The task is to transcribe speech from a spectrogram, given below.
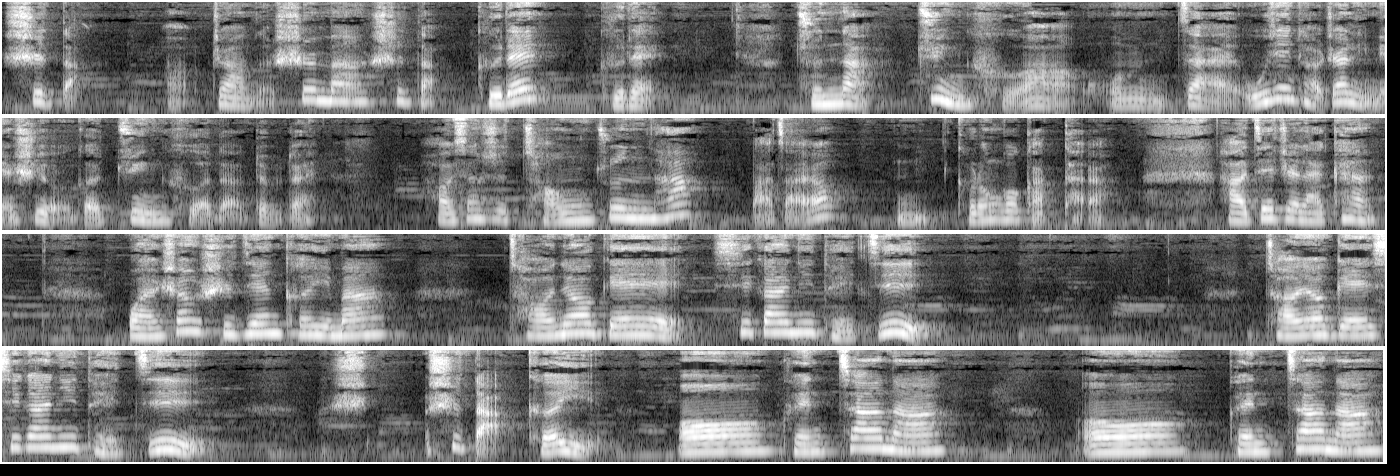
是的啊，这样子是吗？是的，could could 春娜俊和啊，我们在无限挑战里面是有一个俊和的，对不对？好像是长俊哈巴扎哟，嗯，可能我卡他哟。好，接着来看晚上时间可以吗？草鸟给西干尼腿记，草鸟给西干尼腿记，是是的，可以。 哦，괜찮 아， 哦，괜찮 아，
